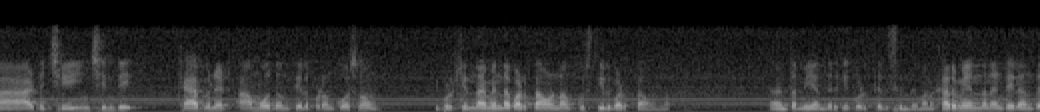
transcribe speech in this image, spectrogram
ఆ యాడ్ చేయించింది క్యాబినెట్ ఆమోదం తెలపడం కోసం ఇప్పుడు కింద మీద పడతా ఉన్నాం కుస్తీలు పడతా ఉన్నాం. అదంతా మీ అందరికీ కూడా తెలిసిందే. మన కర్మ ఏందనంటే ఇదంతా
